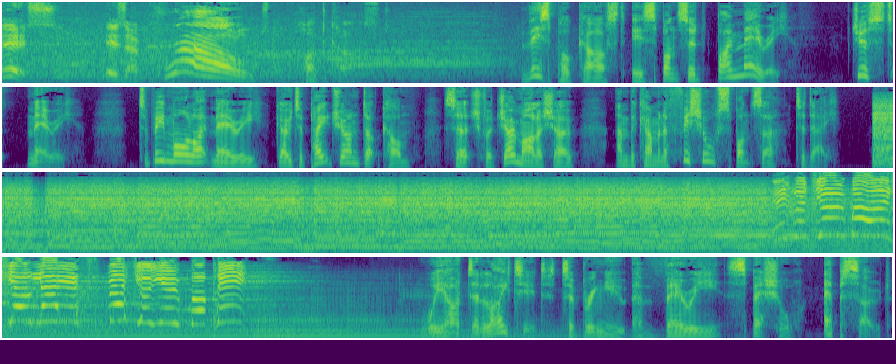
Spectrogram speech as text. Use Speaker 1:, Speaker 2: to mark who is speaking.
Speaker 1: This is a crowd podcast.
Speaker 2: This podcast is sponsored by Mary. Just Mary. To be more like Mary, go to patreon.com, search for Joe Marler Show, and become an official sponsor today. We are delighted to bring you a very special episode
